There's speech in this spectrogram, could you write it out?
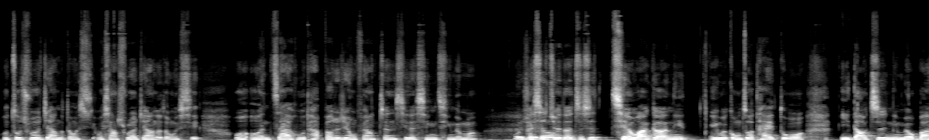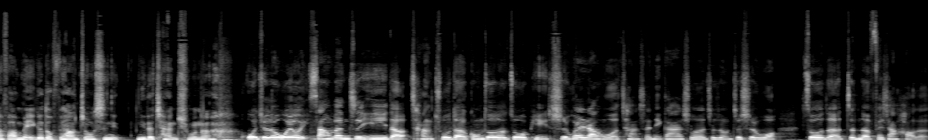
我做出了这样的东西，我想出了这样的东西，我我很在乎它，抱着这种非常珍惜的心情的吗？我还是觉得只是千万个你因为工作太多，以导致你没有办法每一个都非常重视你你的产出呢？我觉得我有三分之一的产出的工作的作品是会让我产生你刚才说的这种，就是我做的真的非常好的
